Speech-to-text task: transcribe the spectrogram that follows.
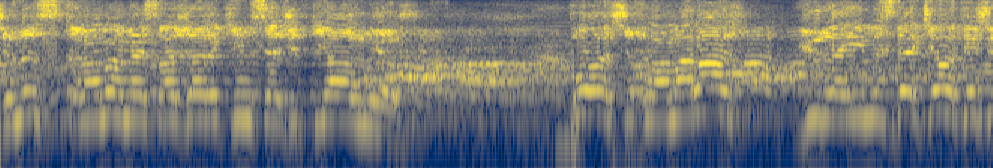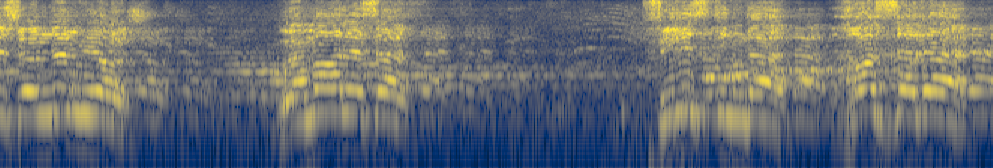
cılız kılama mesajları kimse ciddiye almıyor. Bu açıklamalar yüreğimizdeki ateşi söndürmüyor. Ve maalesef Filistin'de, Gazze'de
